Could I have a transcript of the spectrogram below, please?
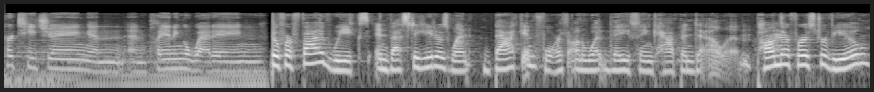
her teaching and, and planning a wedding. So, for five weeks, investigators went back and forth on what they think happened to Ellen. Upon their first review,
